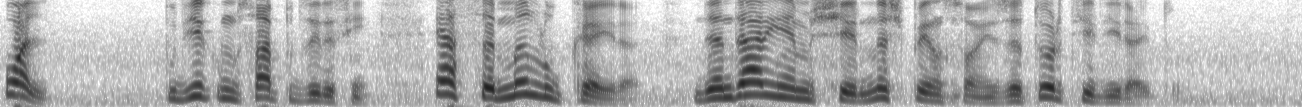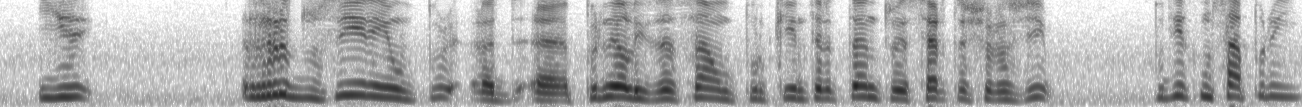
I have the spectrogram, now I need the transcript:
Olhe, podia começar por dizer assim: essa maluqueira de andarem a mexer nas pensões a torto e a direito e reduzirem a, penalização porque, entretanto, em certas regimes, podia começar por aí.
